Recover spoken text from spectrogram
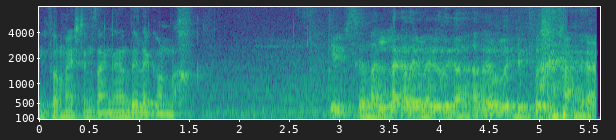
ഇൻഫർമേഷൻസ് അങ്ങനെ എന്തെങ്കിലുമൊക്കെ ഉണ്ടോ? ടിപ്സ് നല്ല കഥകൾ എഴുതുക അതേപോലെ ടിപ്പ്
